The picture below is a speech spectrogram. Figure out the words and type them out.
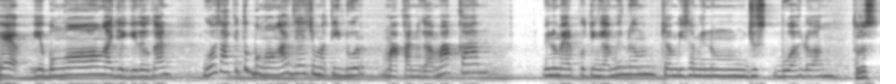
Kayak ya bengong aja gitu kan. Gue sakit tuh bengong aja cuma tidur. Makan gak makan minum air putih gak minum cuma bisa minum jus buah doang. Terus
